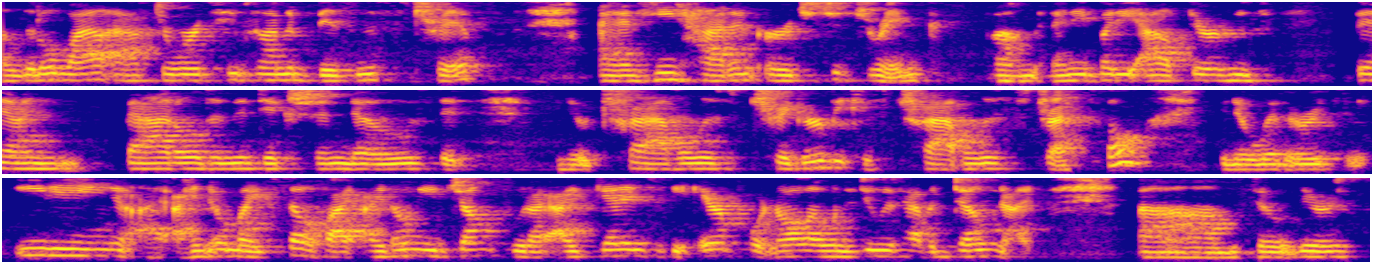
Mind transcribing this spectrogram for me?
A little while afterwards, he was on a business trip and he had an urge to drink. Um, anybody out there who's been battled an addiction knows that you know travel is a trigger because travel is stressful you know whether it's eating i, I know myself I, I, don't eat junk food I, I, get into the airport and all i want to do is have a donut um, so there's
